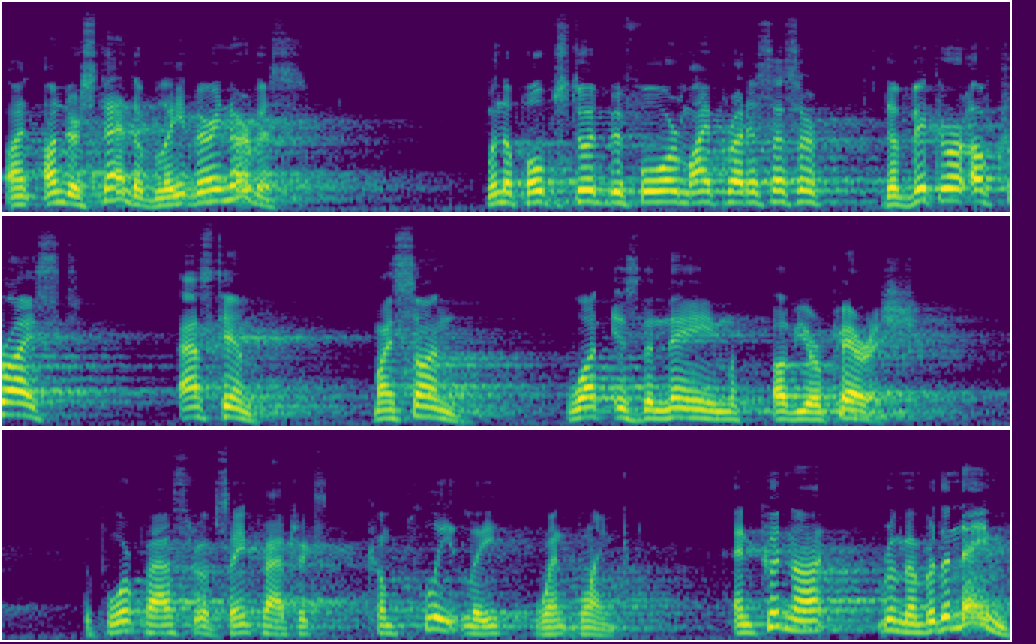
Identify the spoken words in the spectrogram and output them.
Understandably, very nervous. When the Pope stood before my predecessor, the Vicar of Christ asked him, my son, what is the name of your parish? The poor pastor of St. Patrick's completely went blank and could not remember the name.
